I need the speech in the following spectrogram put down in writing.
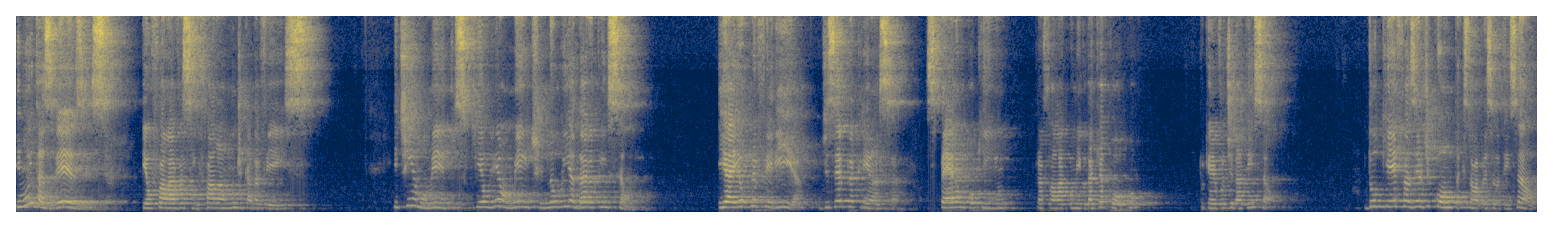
E muitas vezes eu falava assim, fala um de cada vez. E tinha momentos que eu realmente não ia dar atenção. E aí eu preferia dizer para a criança: espera um pouquinho para falar comigo daqui a pouco, porque aí eu vou te dar atenção do que fazer de conta que estava prestando atenção.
